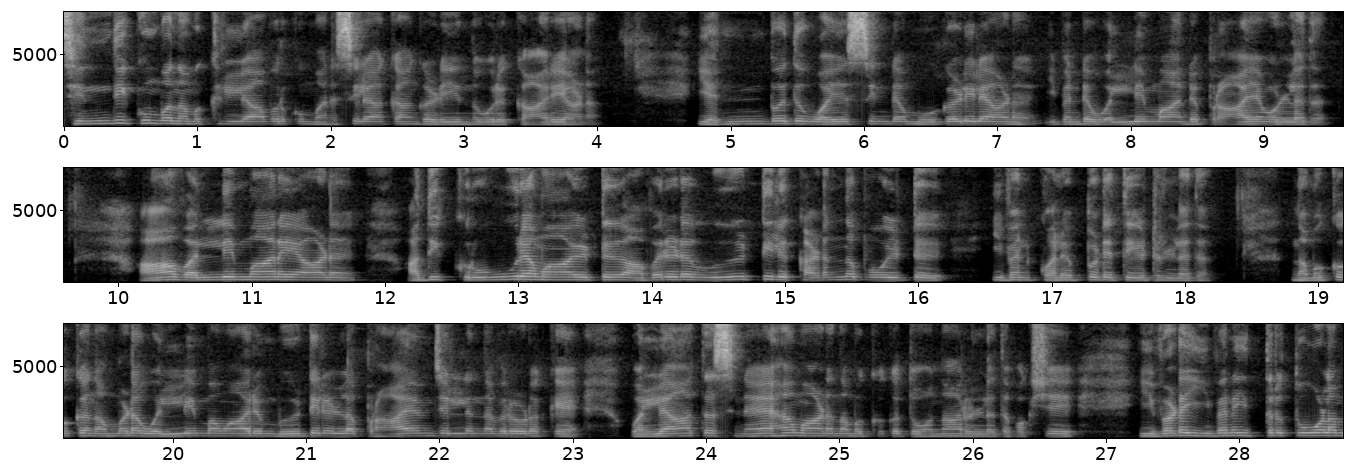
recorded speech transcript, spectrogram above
ചിന്തിക്കുമ്പോൾ നമുക്കെല്ലാവർക്കും മനസ്സിലാക്കാൻ കഴിയുന്ന ഒരു കാര്യമാണ്. എൺപത് വയസ്സിന്റെ മുകളിലാണ് ഇവന്റെ വല്യമ്മാന്റെ പ്രായമുള്ളത്. ആ വല്യമ്മാനെയാണ് അതിക്രൂരമായിട്ട് അവരുടെ വീട്ടിൽ കടന്നു പോയിട്ട് ഇവൻ കൊലപ്പെടുത്തിയിട്ടുള്ളത്. നമുക്കൊക്കെ നമ്മുടെ വല്യമ്മമാരും വീട്ടിലുള്ള പ്രായം ചെല്ലുന്നവരോടൊക്കെ വല്ലാത്ത സ്നേഹമാണ് നമുക്കൊക്കെ തോന്നാറുള്ളത്. പക്ഷേ ഇവിടെ ഇവനെ ഇത്രത്തോളം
